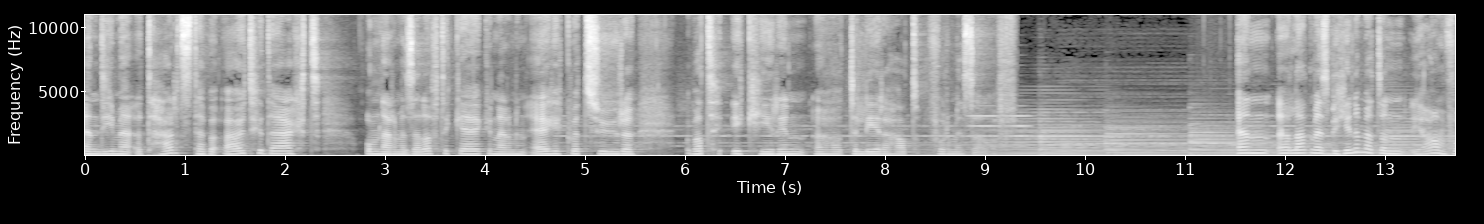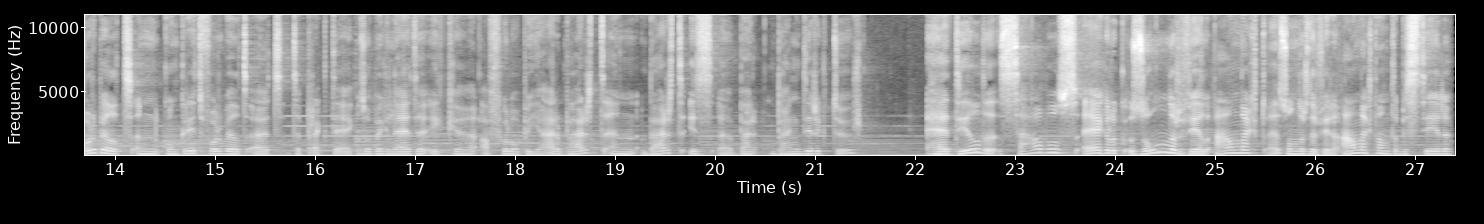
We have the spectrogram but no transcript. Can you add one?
En die mij het hardst hebben uitgedaagd om naar mezelf te kijken, naar mijn eigen kwetsuren, wat ik hierin uh, te leren had voor mezelf. En uh, laat mij eens beginnen met een, ja, een voorbeeld, een concreet voorbeeld uit de praktijk. Zo begeleide ik uh, afgelopen jaar Bart. En Bart is bankdirecteur. Hij deelde s'avonds eigenlijk zonder veel aandacht, hè, zonder er veel aandacht aan te besteden,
